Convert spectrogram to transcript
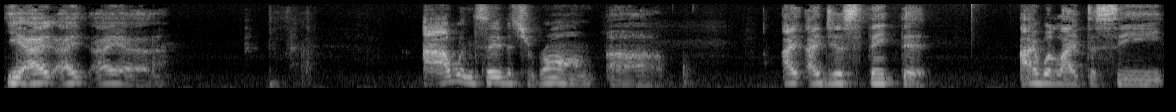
Yeah, I I I, uh, I wouldn't say that you're wrong. Uh, I I just think that I would like to see,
